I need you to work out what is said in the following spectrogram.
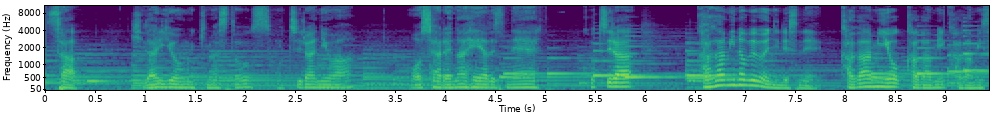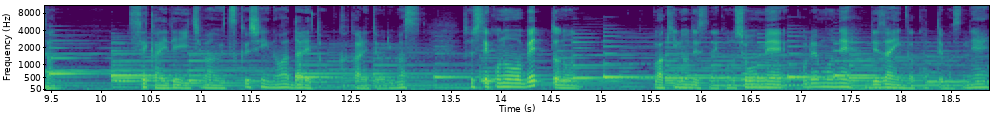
さあ左を向きますとそちらにはおしゃれな部屋ですね。こちら鏡の部分にですね鏡を鏡鏡さん。世界で一番美しいのは誰と書かれております。そしてこのベッドの脇のですねこの照明これもねデザインが凝ってますね。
